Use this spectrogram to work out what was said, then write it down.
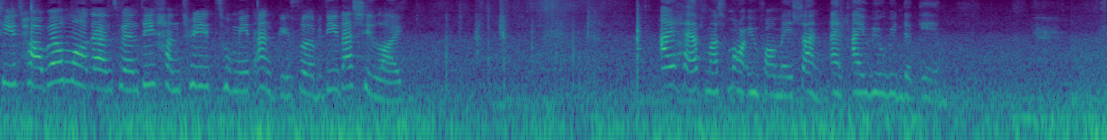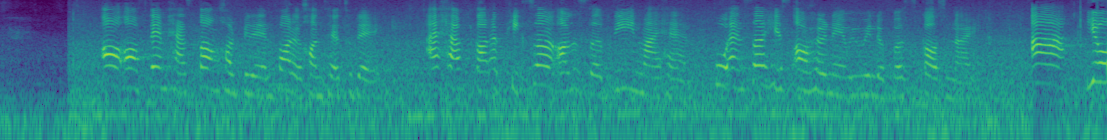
She traveled more than 20 countries to meet and greet celebrities that she liked. I have much more information and I will win the game. All of them have strong confidence for the contest today. I have got a picture of the celebrity in my hand. Who answer his or her name will win the first score tonight. Are you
